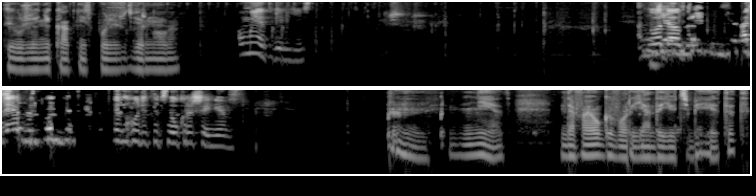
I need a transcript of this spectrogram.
Ты уже никак не используешь дверного. У меня дверь есть. Ну, я да, дверь а браслет, где находятся все украшения. Нет. Давай уговор. Я даю тебе этот.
